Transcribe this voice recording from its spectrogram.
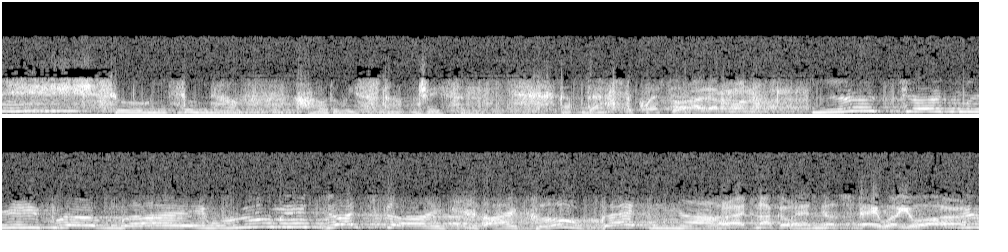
Shh. Soon, soon now. How do we stop Jason? Now, that's the question. All right, everyone. You took me from I go back now. right, knucklehead, just stay where you are. I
